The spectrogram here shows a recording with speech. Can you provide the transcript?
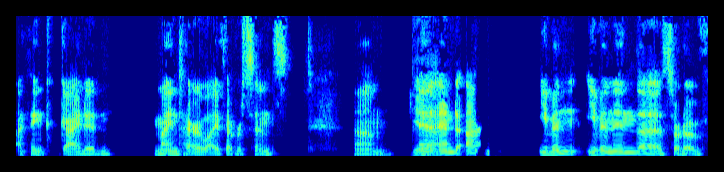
I think, guided my entire life ever since. Um, yeah. And, and even even in the sort of,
